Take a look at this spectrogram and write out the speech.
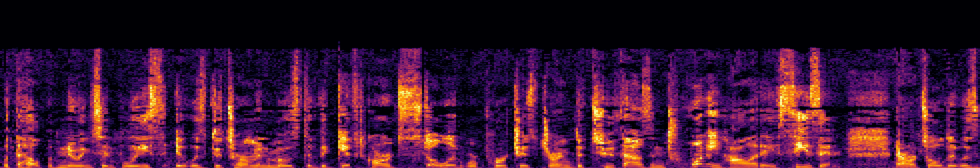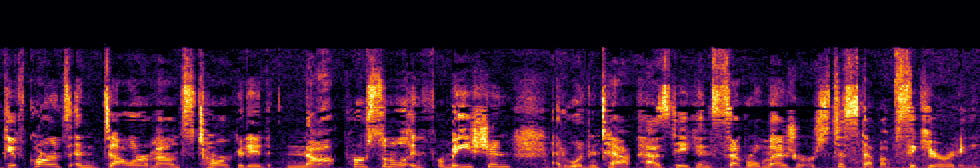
With the help of Newington police, it was determined most of the gift cards stolen were purchased during the 2020 holiday season. Now, we're told it was gift cards cards and dollar amounts targeted, not personal information, and Wood-n-Tap has taken several measures to step up security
